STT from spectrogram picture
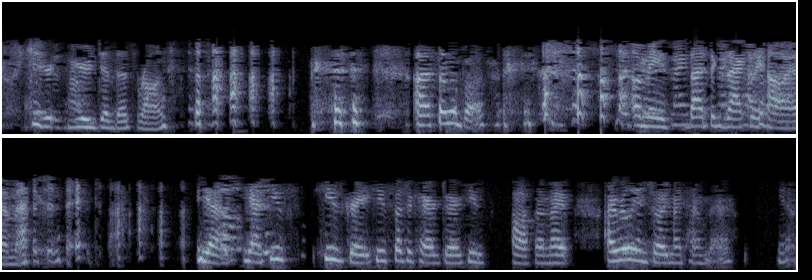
you, This is how you did this wrong? uh, some of both. Amazing. That's exactly how I imagined it. Yeah, yeah, he's he's great. He's such a character. He's awesome. I I really enjoyed my time there. You know,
